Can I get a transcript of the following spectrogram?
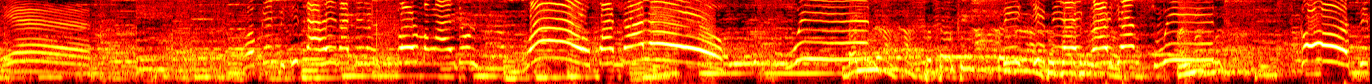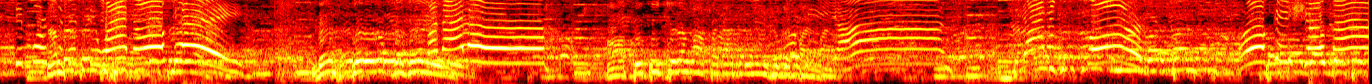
Yes. Okay, bisitahin natin ang score mga idol. Wow! Panalo! Win! PGBI Guardians win! Score 54-71. Okay! Best player of the game. Panalo! Ah, pipicture lang nga, padadala yan sa Japan. Okay, yan. Yan ang score. Okay, shout out.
